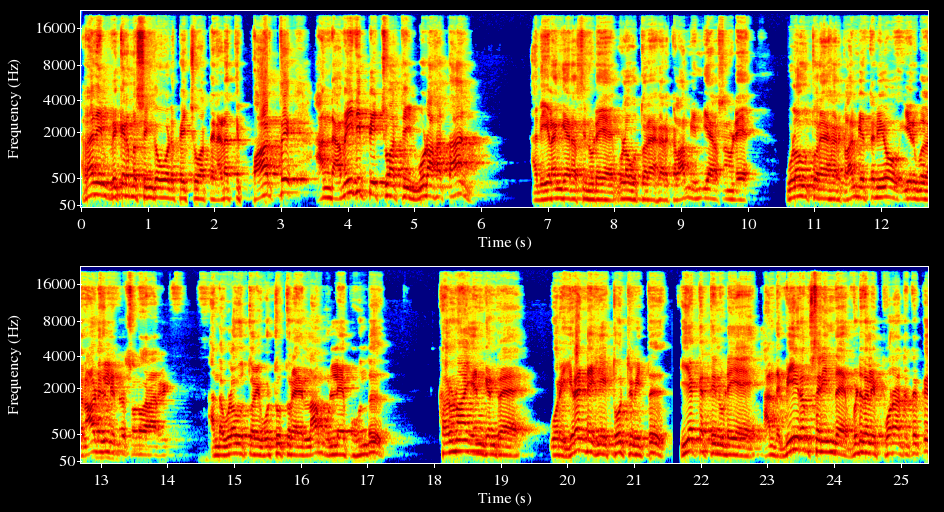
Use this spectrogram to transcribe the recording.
ரணில் விக்ரமசிங்கவோடு பேச்சுவார்த்தை நடத்தி பார்த்து அந்த அமைதி பேச்சுவார்த்தையின் ஊடாகத்தான் அது இலங்கை அரசினுடைய உளவுத்துறையாக இருக்கலாம் இந்திய அரசனுடைய உளவுத்துறையாக இருக்கலாம் எத்தனையோ இருபது நாடுகள் என்று சொல்லுகிறார்கள். அந்த உளவுத்துறை ஒற்றுத்துறை எல்லாம் உள்ளே புகுந்து கருணா என்கின்ற ஒரு இரண்டைகளை தோற்றுவித்து இயக்கத்தினுடைய அந்த வீரம் செறிந்த விடுதலை போராட்டத்திற்கு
